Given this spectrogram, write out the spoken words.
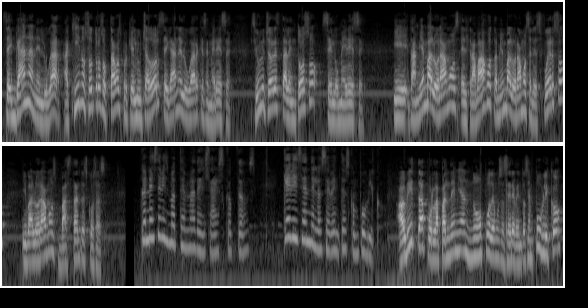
se ganan el lugar. Aquí nosotros optamos porque el luchador se gana el lugar que se merece. Si un luchador es talentoso, se lo merece. Y también valoramos el trabajo, también valoramos el esfuerzo y valoramos bastantes cosas. Con este mismo tema del SARS-CoV-2, ¿qué dicen de los eventos con público? Ahorita, por la pandemia, no podemos hacer eventos en público,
